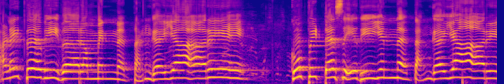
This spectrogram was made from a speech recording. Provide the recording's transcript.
அழைத்த விவரம் என்ன தங்கையாரே? கூப்பிட்ட செய்தி என்ன தங்கையாரே?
